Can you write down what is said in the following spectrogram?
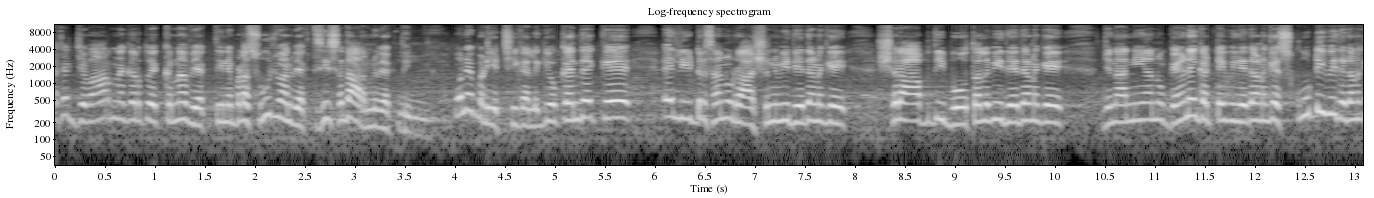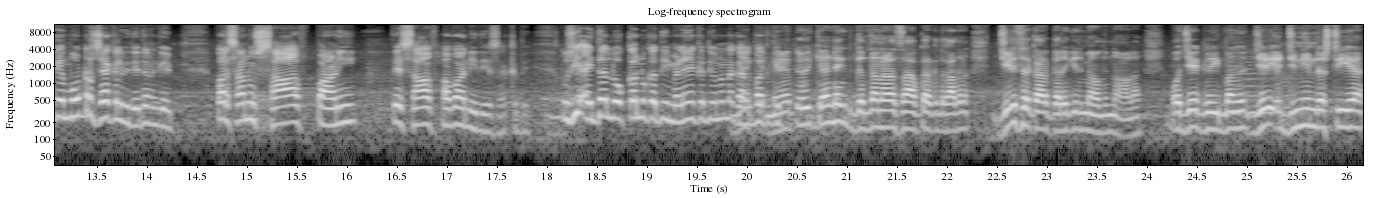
ਅੱਛਾ ਜਵਾਹਰ ਨਗਰ ਤੋਂ ਇੱਕ ਨਾ ਵਿਅਕਤੀ ਨੇ ਬੜਾ ਸੂਝਵਾਨ ਵਿਅਕਤੀ ਸੀ ਸਧਾਰਨ ਵਿਅਕਤੀ। ਉਹਨੇ ਬੜੀ ਅੱਛੀ ਗੱਲ ਕੀਤੀ। ਉਹ ਕਹਿੰਦੇ ਕਿ ਇਹ ਲੀਡਰ ਸਾਨੂੰ ਰਾਸ਼ਨ ਵੀ ਦੇ ਦੇਣਗੇ ਸ਼ਰਾਬ ਦੀ ਬੋਤਲ ਵੀ ਦੇ ਦੇਣਗੇ ਜਨਾਨੀਆਂ ਨੂੰ ਗਹਿਣੇ ਗੱਟੇ ਵੀ ਦੇ ਦੇਣਗੇ ਸਕੂਟੀ ਵੀ ਦੇ ਦੇਣਗੇ ਮੋਟਰਸਾਈਕਲ ਵੀ ਦੇ ਦੇਣਗੇ। ਪਰ ਸਾਨੂੰ ਸਾਫ਼ ਪਾਣੀ ਤੇ ਸਾਫ਼ ਹਵਾ ਨਹੀਂ ਦੇ ਸਕਦੇ। ਤੁਸੀਂ ਐਦਾਂ ਲੋਕਾਂ ਨੂੰ ਕਦੀ ਮਿਲੇ ਆ ਕਦੀ ਉਹਨਾਂ ਨਾਲ ਗੱਲਬਾਤ ਕੀਤੀ? ਮੈਂ ਤੇ ਉਹੀ ਕਹਿੰਦਾ ਕਿ ਗੰਦਾ ਨਾਲਾ ਸਾਫ਼ ਕਰਕੇ ਦਿਖਾ ਦੇਣਾ। ਜਿਹੜੀ ਸਰਕਾਰ ਕਰੇਗੀ ਮੈਂ ਉਹਦੇ ਨਾਲ ਆ। ਉਹ ਜੇ ਗਰੀਬਾਂ ਨੂੰ ਜਿਹੜੀ ਜਿੰਨੀ ਇੰਡਸਟਰੀ ਹੈ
